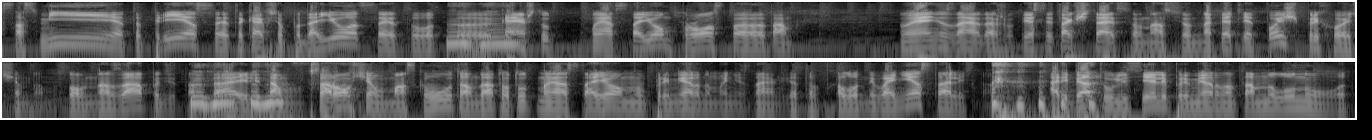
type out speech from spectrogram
со СМИ, это пресса, это как все подается, это вот, Мгм. конечно, тут мы отстаем просто там, ну, я не знаю даже, вот если так считается, у нас все на 5 лет позже приходит, чем там, условно, на Западе, там, Мгм, да, или мгм. там в Саров, чем в Москву, там, да, то тут мы отстаем, ну, примерно, мы не знаю, где-то в холодной войне остались, там, а ребята улетели примерно там на Луну, вот.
